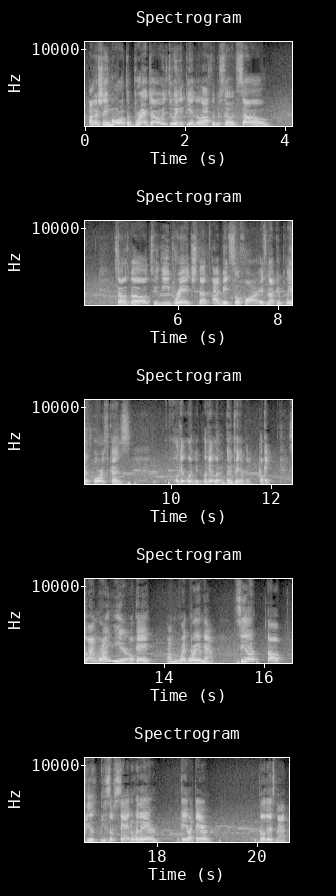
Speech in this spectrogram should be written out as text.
I'm gonna show you more of the bridge I was doing at the end of the last episode. So, so let's go to the bridge that I made so far. It's not complete, of course, because okay, let me okay, let me let me tell you something. Okay, so I'm right here. Okay, I'm right where I am now. See that uh, piece, of sand over there? Okay, right there? Now look at this map.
